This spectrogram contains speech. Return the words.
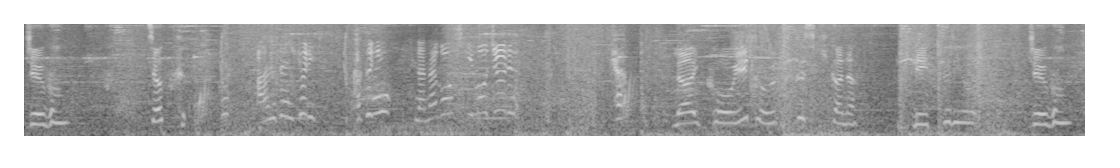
十言チョック安全距離確認。7号式モジュール来光意図美しきかな。律令。十言。股間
